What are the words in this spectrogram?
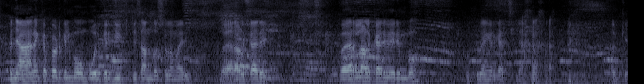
ഇപ്പം ഞാനൊക്കെ ഇപ്പോൾ എവിടെക്കെങ്കിലും പോകുമ്പോൾ ഒരിക്കലും ഗിഫ്റ്റ് സന്തോഷമുള്ള മാതിരി വേറെ ആൾക്കാർ വേറെയുള്ള ആൾക്കാർ വരുമ്പോൾ കുട്ടി ഭയങ്കര കരച്ചില്ല ഓക്കെ.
